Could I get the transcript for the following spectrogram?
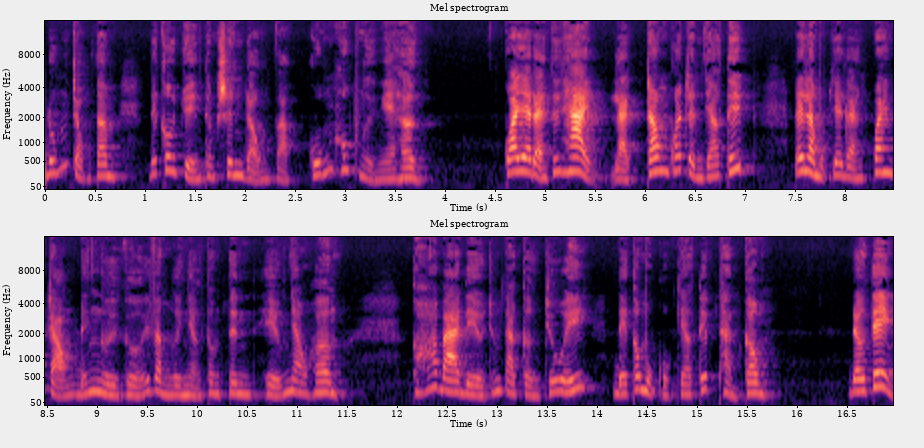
đúng trọng tâm để câu chuyện thêm sinh động và cuốn hút người nghe hơn. Qua giai đoạn thứ hai là trong quá trình giao tiếp, đây là một giai đoạn quan trọng để người gửi và người nhận thông tin hiểu nhau hơn. Có ba điều chúng ta cần chú ý để có một cuộc giao tiếp thành công. Đầu tiên,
